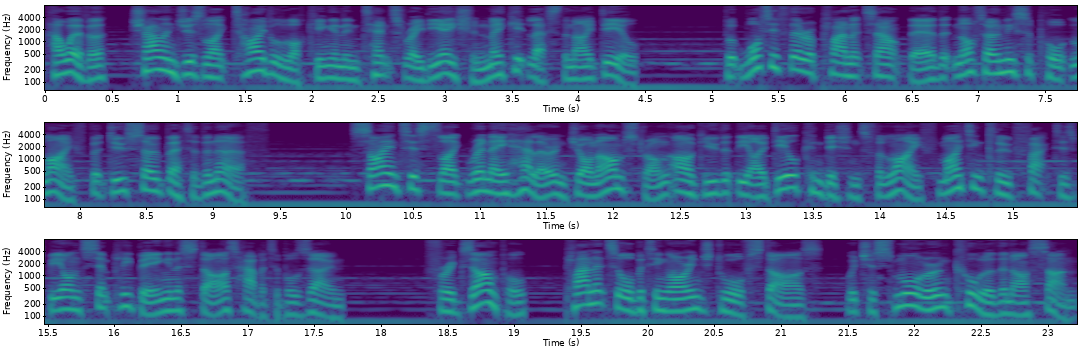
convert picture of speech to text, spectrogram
However, challenges like tidal locking and intense radiation make it less than ideal. But what if there are planets out there that not only support life but do so better than Earth? Scientists like Rene Heller and John Armstrong argue that the ideal conditions for life might include factors beyond simply being in a star's habitable zone. For example, Planets orbiting orange dwarf stars, which are smaller and cooler than our Sun,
